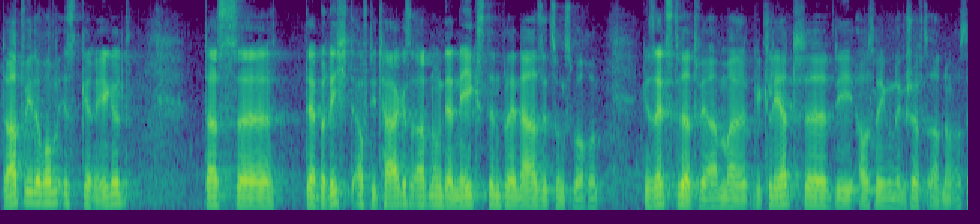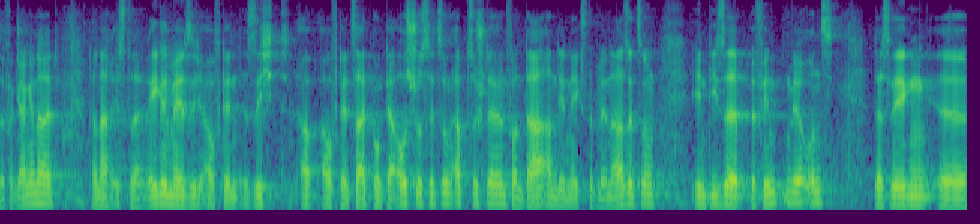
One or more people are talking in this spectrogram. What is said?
Dort wiederum ist geregelt, dass äh, der Bericht auf die Tagesordnung der nächsten Plenarsitzungswoche gesetzt wird. Wir haben einmal geklärt äh, die Auslegung der Geschäftsordnung aus der Vergangenheit. Danach ist regelmäßig auf den, Sicht, auf den Zeitpunkt der Ausschusssitzung abzustellen, von da an die nächste Plenarsitzung. In dieser befinden wir uns. Deswegen äh,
